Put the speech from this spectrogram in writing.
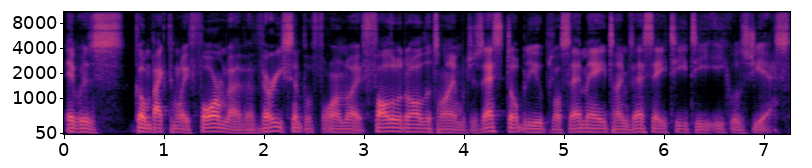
it was going back to my formula. I have a very simple formula. I follow it all the time, which is SW plus MA times SATT equals GS.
